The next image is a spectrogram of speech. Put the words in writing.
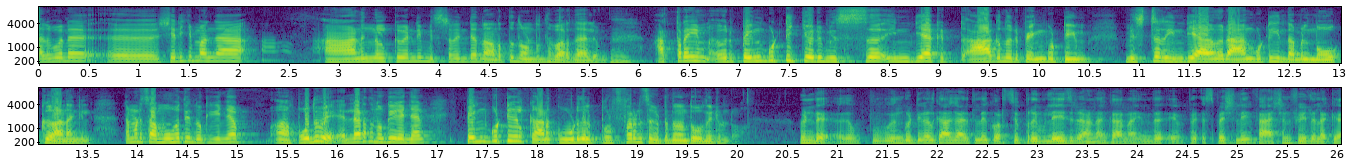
അതുപോലെ ശരിക്കും പറഞ്ഞാൽ ആണുങ്ങൾക്ക് വേണ്ടി മിസ്റ്റർ ഇന്ത്യ നടത്തുന്നുണ്ടെന്ന് പറഞ്ഞാലും അത്രയും ഒരു പെൺകുട്ടിക്ക് ഒരു മിസ് ഇന്ത്യ കിട്ട ആകുന്ന ഒരു പെൺകുട്ടിയും മിസ്റ്റർ ഇന്ത്യ ആകുന്ന ഒരു ആൺകുട്ടിയും തമ്മിൽ നോക്കുകയാണെങ്കിൽ നമ്മുടെ സമൂഹത്തിൽ നോക്കിക്കഴിഞ്ഞാൽ പൊതുവേ പൊതുവെ എല്ലായിടത്തും നോക്കിക്കഴിഞ്ഞാൽ പെൺകുട്ടികൾക്കാണ് കൂടുതൽ പ്രിഫറൻസ് കിട്ടുന്നതെന്ന് തോന്നിയിട്ടുണ്ടോ? ഉണ്ട്. പെൺകുട്ടികൾക്ക് ആ കാര്യത്തിൽ കുറച്ച് പ്രിവിലേജ്ഡ് ആണ്. കാരണം ഇത് എസ്പെഷ്യലി ഫാഷൻ ഫീൽഡിലൊക്കെ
